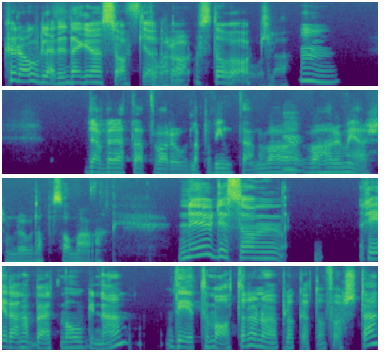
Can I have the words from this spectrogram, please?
kunna odla dina grönsaker stå rak. och stå rak. Mm. Du har berättat vad du odlar på vintern. Vad, mm. vad har du mer som du odlar på sommaren? Nu det som redan har börjat mogna, det är tomaterna. Nu har jag plockat de första.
